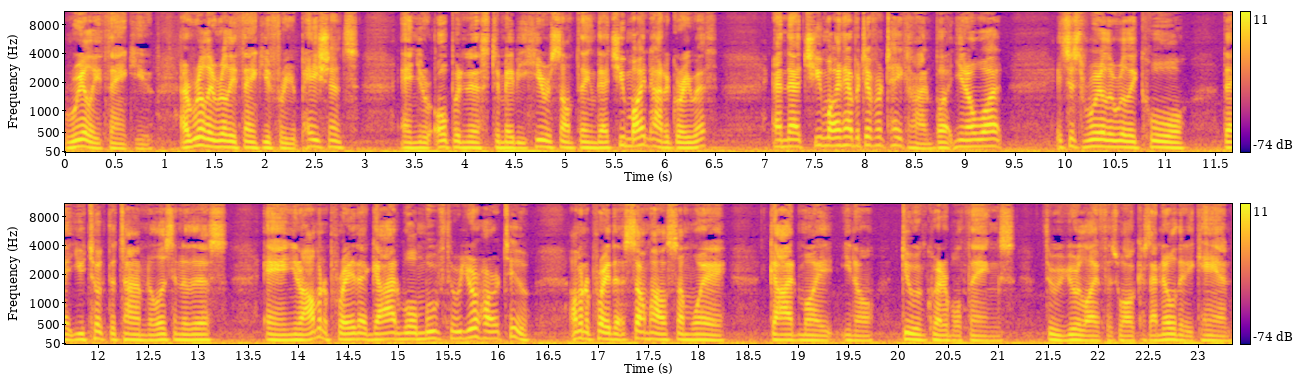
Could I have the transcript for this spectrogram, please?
really thank you. I really, really thank you for your patience and your openness to maybe hear something that you might not agree with and that you might have a different take on. But you know what? It's just really, really cool that you took the time to listen to this. And, you know, I'm going to pray that God will move through your heart too. I'm going to pray that somehow, some way, God might, you know, do incredible things through your life as well because I know that He can.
